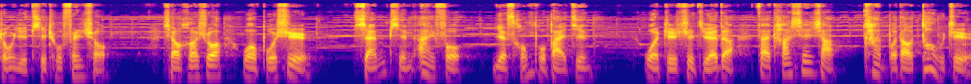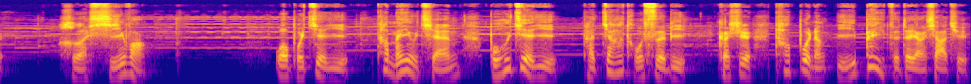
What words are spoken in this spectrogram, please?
终于提出分手。小何说：“我不是嫌贫爱富，也从不拜金，我只是觉得在他身上看不到斗志和希望。我不介意他没有钱，不介意他家徒四壁，可是他不能一辈子这样下去。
